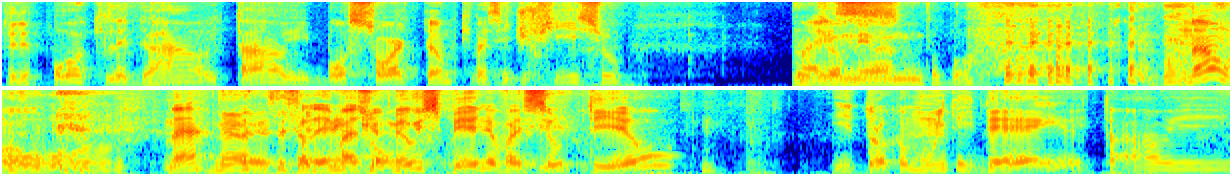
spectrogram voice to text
Ele, pô, que legal e tal. E boa sorte, então, porque vai ser difícil. Porque mas- o meu é muito bom. Não, o, o- né? Não, eu Falei, mas o meu espelho vai ser o teu. E trocamos muita ideia e tal. E.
